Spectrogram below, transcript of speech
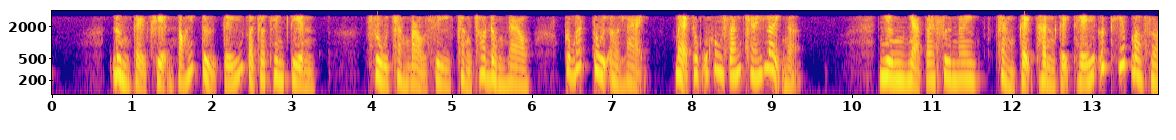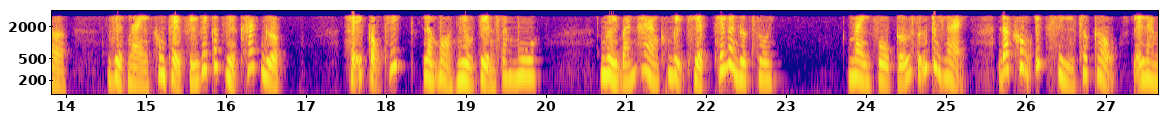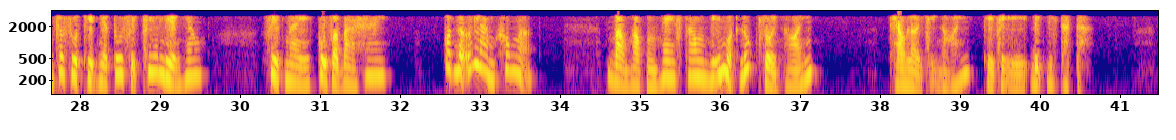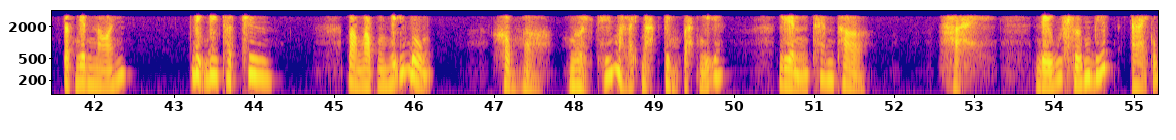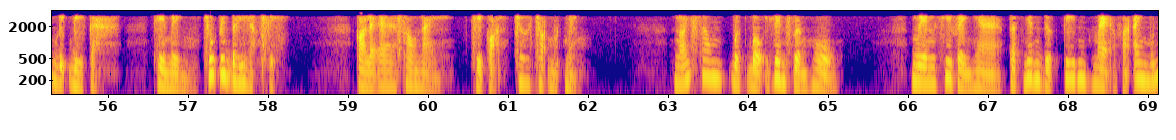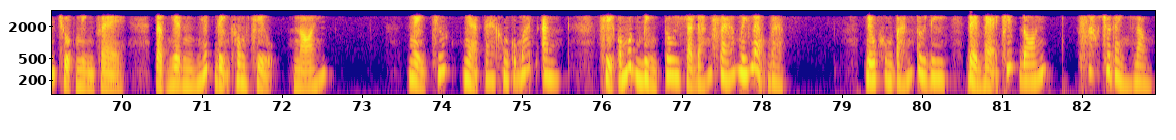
đừng kể chuyện nói tử tế và cho thêm tiền, dù chẳng bảo gì chẳng cho đồng nào, cứ bắt tôi ở lại, mẹ tôi cũng không dám trái lệnh ạ. Nhưng nhà ta xưa nay chẳng cậy thần cậy thế ức hiếp bao giờ, việc này không thể phí với các việc khác được. Hễ cậu thích là bỏ nhiều tiền ra mua, người bán hàng không bị thiệt thế là được rồi. Này vô cớ giữ tôi lại, đã không ích gì cho cậu, lại làm cho ruột thịt nhà tôi phải chia liền nhau. Việc này cụ và bà hai, có nỡ làm không ạ? Bảo Ngọc nghe xong nghĩ một lúc rồi nói. Theo lời chị nói thì chị định đi thật à? Tật nhân nói. Định đi thật chứ? Bảo Ngọc nghĩ bụng. Không ngờ người thế mà lại bạc tình bạc nghĩa. Liền than thở. Hài, nếu sớm biết ai cũng định đi cả, thì mình chút đến đây làm gì? Có lẽ sau này chỉ còn chơi chọn một mình. Nói xong bực bội lên giường ngủ. Nguyên khi về nhà, tập nhân được tin mẹ và anh muốn chuộc mình về, tập nhân nhất định không chịu, nói. Ngày trước nhà ta không có bát ăn, chỉ có một mình tôi là đáng giá mấy lạng bạc. Nếu không bán tôi đi để mẹ chết đói, sao cho đành lòng.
